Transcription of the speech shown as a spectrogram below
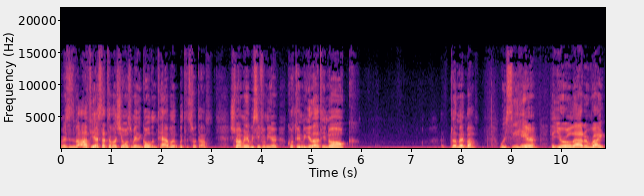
It says, "Va'afi asat. She also made a golden tablet with the sotah. Shema mina we see from here. We see here that you're allowed to write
